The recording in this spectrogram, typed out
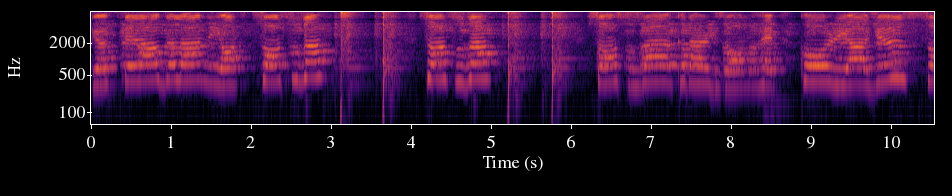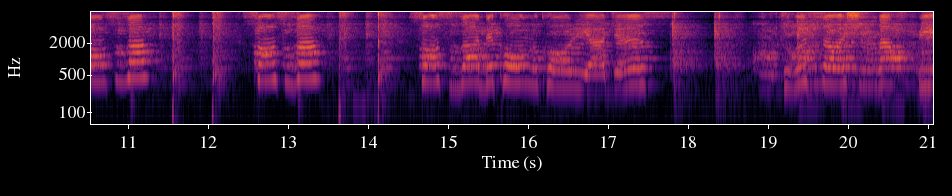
gökte dalgalanıyor. Sonsuza, sonsuza, sonsuza kadar biz onu hep koruyacağız. Sonsuza, sonsuza, sonsuza dek onu koruyacağız. Kurtuluş Savaşı'nda birlik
